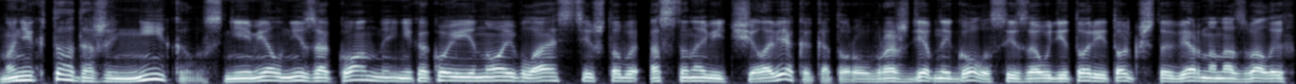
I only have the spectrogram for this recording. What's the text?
Но никто, даже Николас, не имел ни законной, никакой иной власти, чтобы остановить человека, которого враждебный голос из аудитории только что верно назвал их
